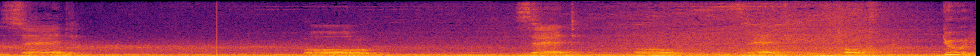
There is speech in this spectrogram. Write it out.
Z O Z O Z O Dude,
